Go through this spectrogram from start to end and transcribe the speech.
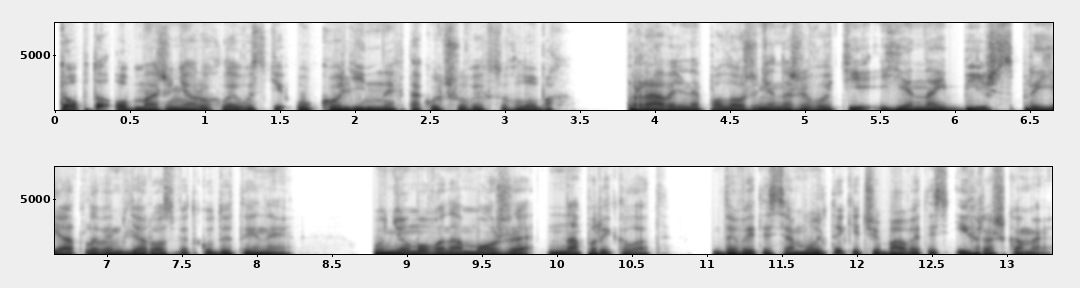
тобто обмеження рухливості у колінних та кульшових суглобах. Правильне положення на животі є найбільш сприятливим для розвитку дитини. У ньому вона може, наприклад, дивитися мультики чи бавитись іграшками,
